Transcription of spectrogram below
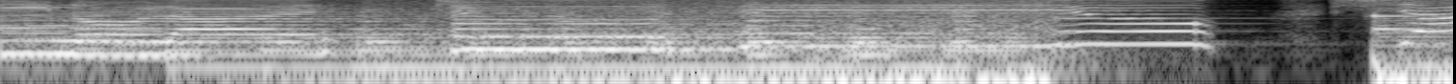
me no lie. To see you shine.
